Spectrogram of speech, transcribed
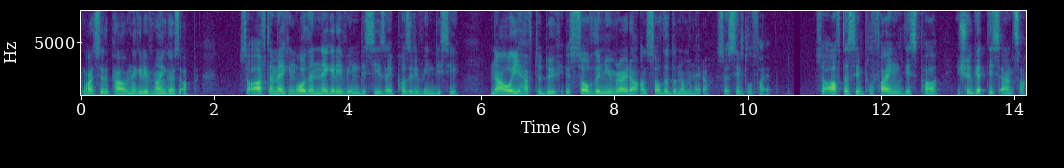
y to the power of negative 9 goes up. So after making all the negative indices a positive indice, now all you have to do is solve the numerator and solve the denominator, so simplify it. So after simplifying this part, you should get this answer.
